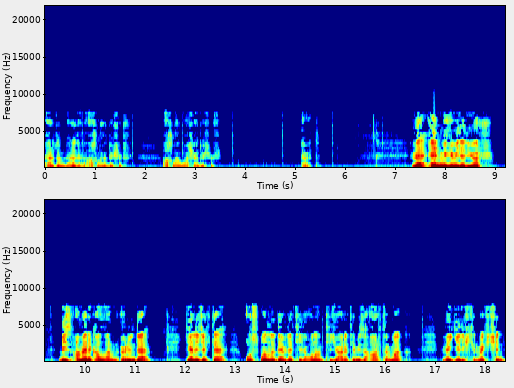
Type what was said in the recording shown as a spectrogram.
Erzurum öyle der. Aklını düşür. Aklını başına düşür. Evet. Ve en mühimi de diyor, biz Amerikalıların önünde gelecekte Osmanlı Devleti ile olan ticaretimizi artırmak ve geliştirmek için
